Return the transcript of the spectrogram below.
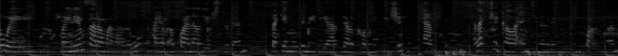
Huawei. My name is Sarah Manalu. I am a final year student taking multimedia telecommunication at Electrical Engineering Department,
